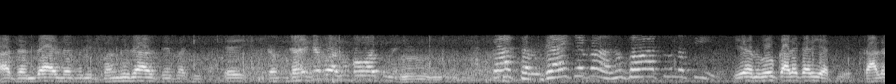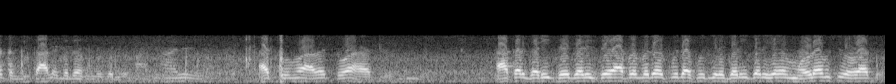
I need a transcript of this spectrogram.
આ ધંધા એટલે બધી ભંગધાર છે પછી. સમજાય છે અનુભવાતું નહીં. સમજાય છે પણ અનુભવાતું નથી. એ અનુભવ કાલે કરી આપીએ. કાલે તમને કાલે બધો અનુભવ કરીએ આ ચોમાં આવે તો હાથ આખર ઘડી છે ઘડી છે આપડે બધા કુદા કુદ કરી ઘડી કરી છે મોઢામાં શું હવાતું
